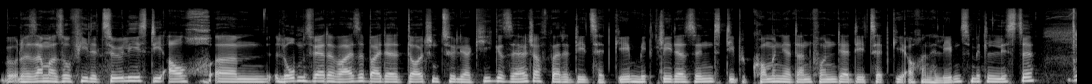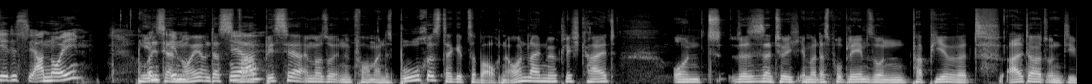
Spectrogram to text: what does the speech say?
oder sagen wir so viele Zölis, die auch ähm, lobenswerterweise bei der Deutschen Zöliakie-Gesellschaft, bei der DZG Mitglieder sind, die bekommen ja dann von der DZG auch eine Lebensmittelliste. Jedes Jahr neu. Jedes und Jahr im, neu und das ja. war bisher immer so in Form eines Buches, da gibt's aber auch eine Online-Möglichkeit. Und das ist natürlich immer das Problem, so ein Papier wird altert und die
